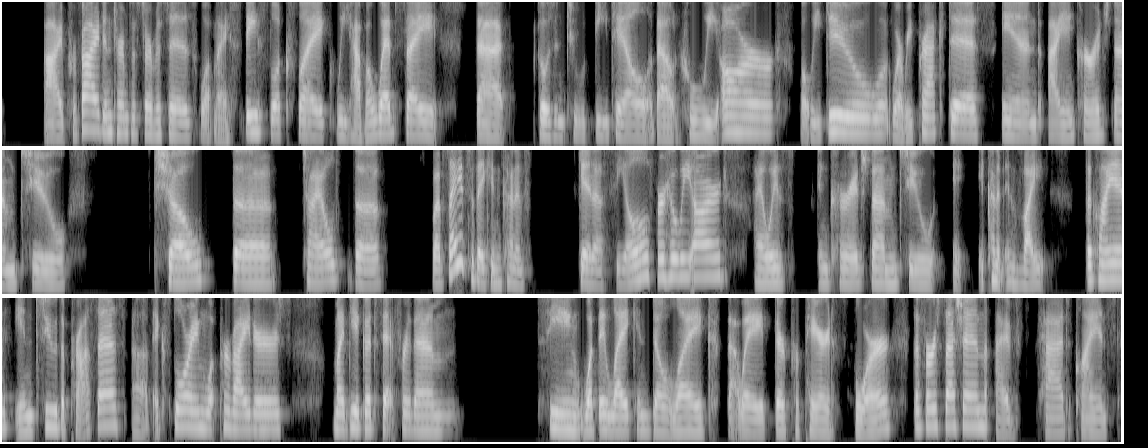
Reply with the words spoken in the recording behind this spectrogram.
I provide in terms of services, what my space looks like. We have a website that goes into detail about who we are, what we do, where we practice, and I encourage them to show the child the website so they can kind of get a feel for who we are. I always encourage them to it, it kind of invite the client into the process of exploring what providers might be a good fit for them, seeing what they like and don't like. That way they're prepared for the first session. I've had clients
